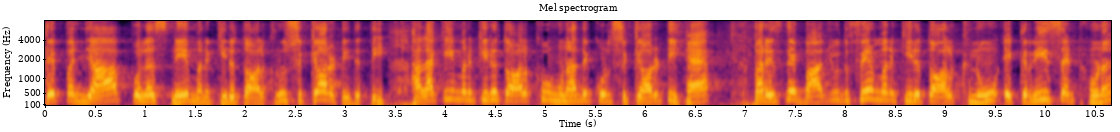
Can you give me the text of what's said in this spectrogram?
ਤੇ ਪੰਜਾਬ ਪੁਲਿਸ ਨੇ ਮਨਕੀਰਤ ਔਲਖ ਨੂੰ ਸਿਕਿਉਰਿਟੀ ਦਿੱਤੀ। ਹਾਲਾਂਕਿ ਮਨਕੀਰਤ ਔਲਖ ਹੁਣਾਂ ਦੇ ਕੋਲ ਸਿਕਿਉਰਿਟੀ ਹੈ, ਪਰ ਇਸ ਦੇ ਬਾਵਜੂਦ ਫਿਰ ਮਨਕੀਰਤ ਔਲਖ ਨੂੰ ਇੱਕ ਰੀਸੈਂਟ ਹੁਣ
